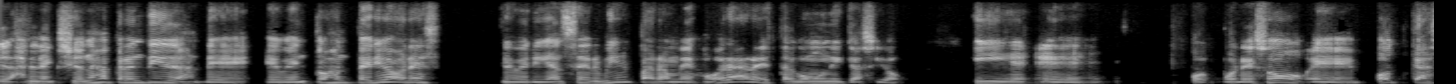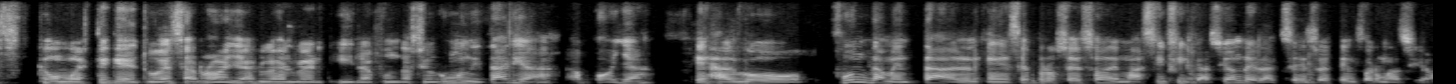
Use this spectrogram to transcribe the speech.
las lecciones aprendidas de eventos anteriores deberían servir para mejorar esta comunicación. Y eh, por, eso podcasts como este que tú desarrollas, Luis Alberto, y la Fundación Comunitaria apoya, es algo fundamental en ese proceso de masificación del acceso a esta información.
